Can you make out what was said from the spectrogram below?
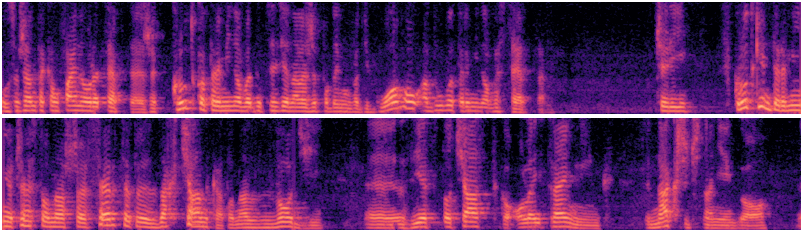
Usłyszałem taką fajną receptę, że krótkoterminowe decyzje należy podejmować głową, a długoterminowe sercem. Czyli w krótkim terminie często nasze serce to jest zachcianka, to nas zwodzi, E, zjedz to ciastko, olej trening, nakrzycz na niego, e,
